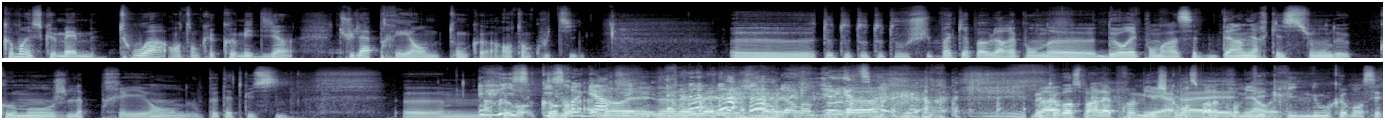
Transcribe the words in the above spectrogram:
Comment est-ce que même toi, en tant que comédien, tu l'appréhendes ton corps en tant qu'outil? Euh, tout, tout, tout, tout, Je suis pas capable à répondre, euh, de répondre à cette dernière question de comment je l'appréhende, ou peut-être que si. Euh, ah, il, se regarde. je regarde un peu là. bah, commence par la première. Je commence par la première. Décris-nous comment s'est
